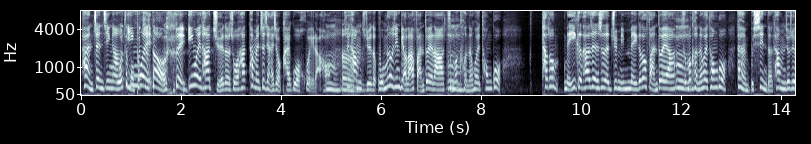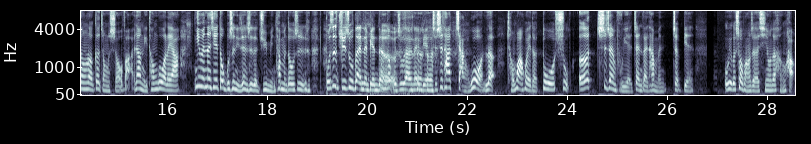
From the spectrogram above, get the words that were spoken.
他很震惊啊！我怎么不知道？对，因为他觉得说他他们之前还是有开过会了哈、嗯，所以他们觉得我们都已经表达反对啦，怎么可能会通过？嗯他说：“每一个他认识的居民，每个都反对啊，怎么可能会通过？但很不幸的，他们就是用了各种手法让你通过了呀。因为那些都不是你认识的居民，他们都是 不是居住在那边的，他们都不住在那边，只是他掌握了重化会的多数，而市政府也站在他们这边。我有个受访者形容的很好，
